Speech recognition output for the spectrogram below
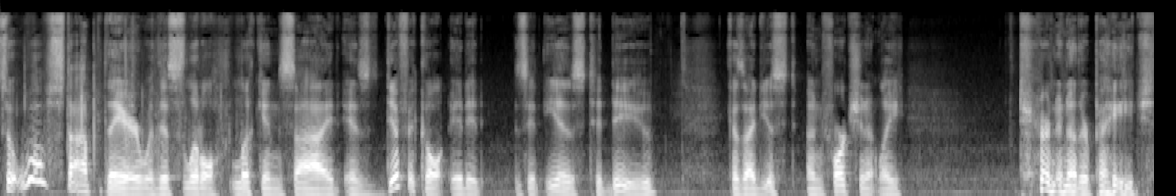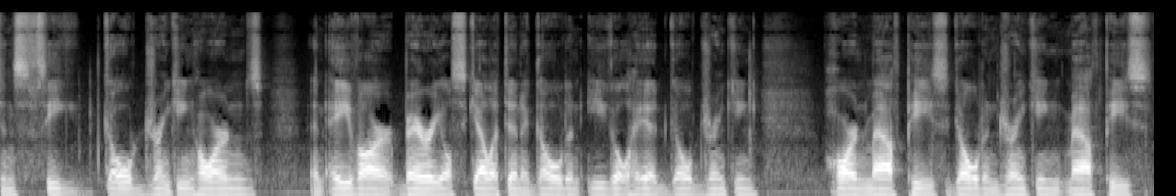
So we'll stop there with this little look inside, as difficult it as it is to do, because I just unfortunately turned another page and see gold drinking horns, an avar burial skeleton, a golden eagle head, gold drinking horn mouthpiece, golden drinking mouthpiece,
